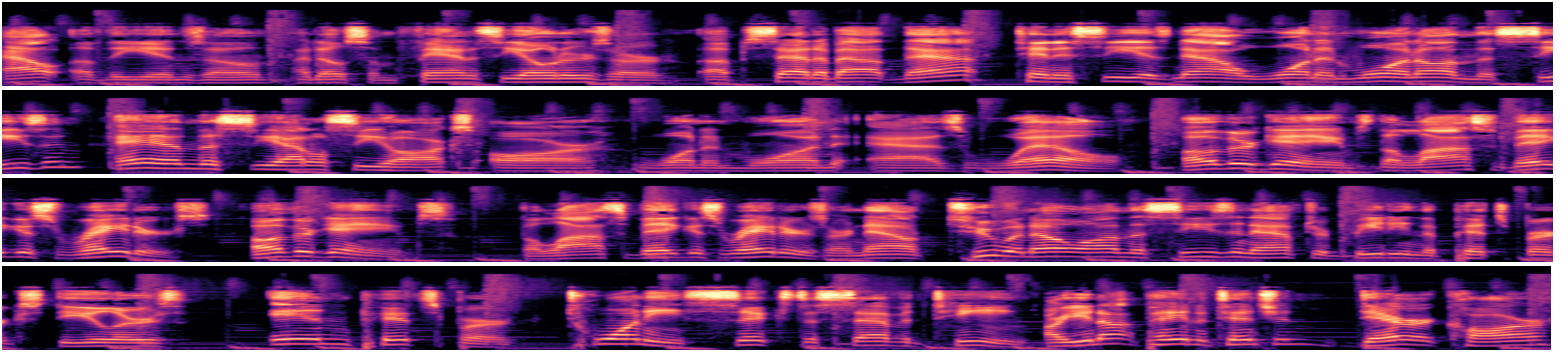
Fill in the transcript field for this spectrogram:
out of the end zone. I know some fantasy owners are upset about that. Tennessee is now 1 and 1 on the season, and the Seattle Seahawks are 1 and 1 as well. Other games, the Las Vegas Raiders. Other games, the Las Vegas Raiders are now 2 0 on the season after beating the Pittsburgh Steelers in Pittsburgh, 26 to 17. Are you not paying attention? Derek Carr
